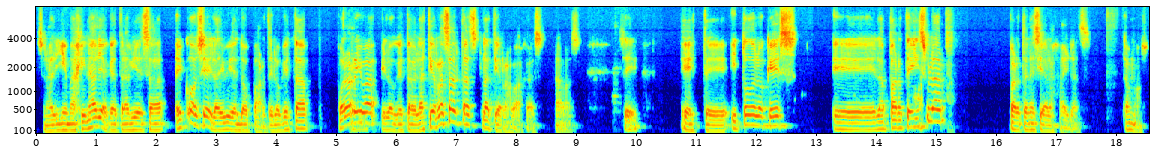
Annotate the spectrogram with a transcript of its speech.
Es una línea imaginaria que atraviesa Escocia y la divide en dos partes, lo que está por arriba y lo que está en las tierras altas, las tierras bajas, nada más. ¿Sí? Este, y todo lo que es eh, la parte insular pertenecía a las Highlands. Estamos.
